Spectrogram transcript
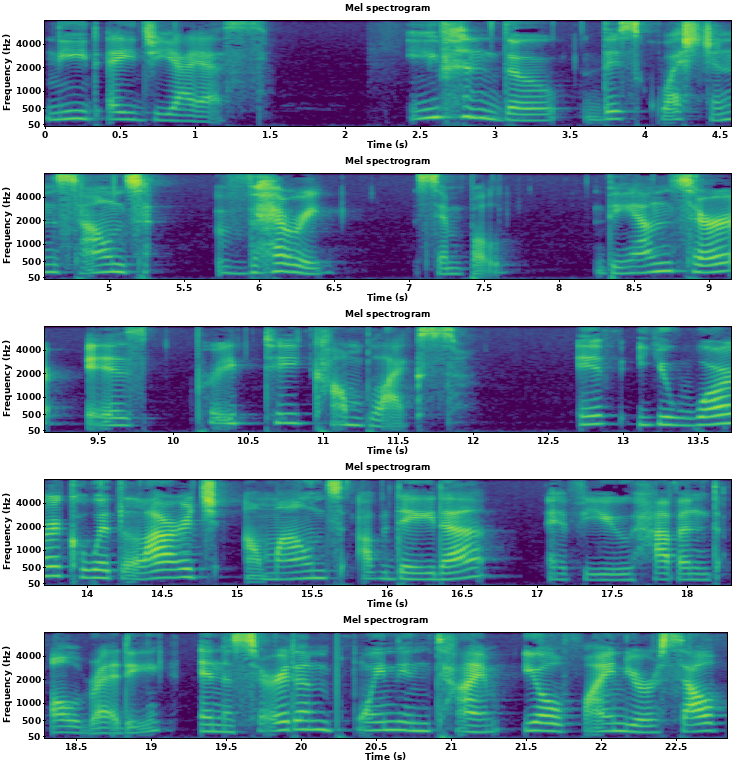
need a GIS? Even though this question sounds very simple, the answer is pretty complex. If you work with large amounts of data, if you haven't already, in a certain point in time, you'll find yourself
